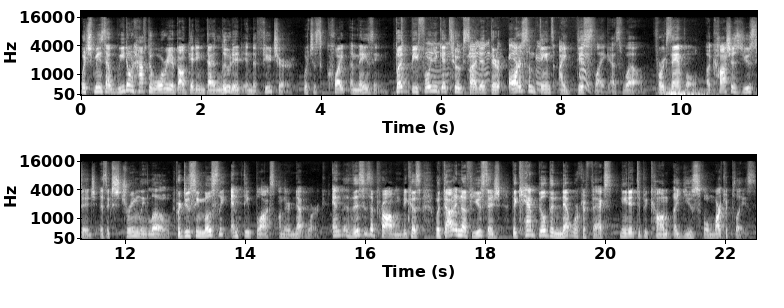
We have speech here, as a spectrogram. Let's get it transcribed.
which means that we don't have to worry about getting diluted in the future, which is quite amazing. But before you get too excited, there are some things I dislike as well. For example, Akash's usage is extremely low, producing mostly empty blocks on their network. And this is a problem because without enough usage, they can't build the network effects needed to become a useful marketplace.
